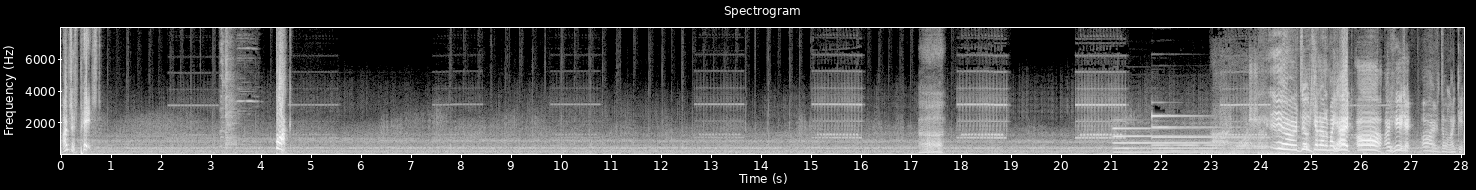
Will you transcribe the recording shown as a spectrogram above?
I'm just pissed! Fuck! Ugh. Dude, get out of my head! Oh, I hate it! Oh, I don't like it.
